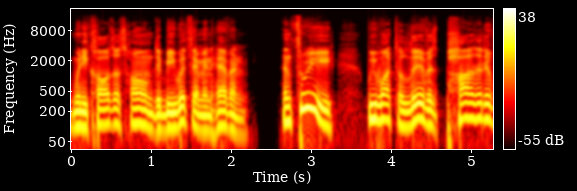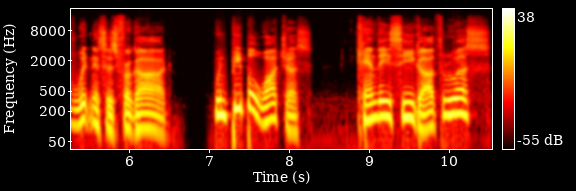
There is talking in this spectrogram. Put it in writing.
when He calls us home to be with Him in heaven. And three, we want to live as positive witnesses for God. When people watch us, can they see God through us?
